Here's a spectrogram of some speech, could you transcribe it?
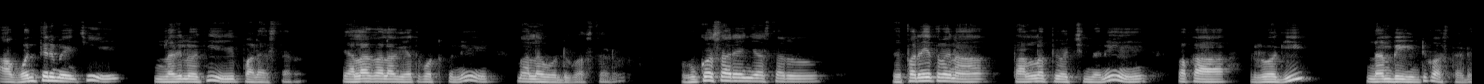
ఆ వంతెన మేంచి నదిలోకి పడేస్తారు. ఎలాగోలాగ ఈత కొట్టుకుని మళ్ళీ ఒడ్డుకు వస్తాడు. ఇంకోసారి ఏం చేస్తారు? విపరీతమైన తలనొప్పి వచ్చిందని ఒక రోగి నంబి ఇంటికి వస్తాడు.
